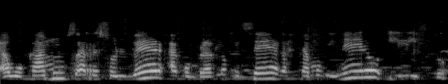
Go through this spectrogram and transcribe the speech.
abocamos a resolver, a comprar lo que sea, gastamos dinero y listo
